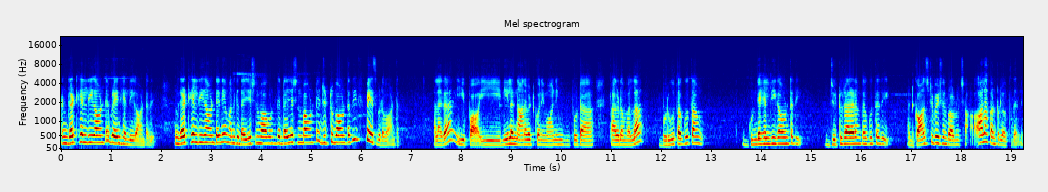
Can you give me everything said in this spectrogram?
అండ్ గట్ హెల్దీగా ఉంటే బ్రెయిన్ హెల్దీగా ఉంటుంది. అండ్ గట్ హెల్దీగా ఉంటేనే మనకి డైజెషన్ బాగుంటుంది. డైజెషన్ బాగుంటే జుట్టు బాగుంటుంది ఫేస్ కూడా బాగుంటుంది. అలాగా ఈ పా ఈ నీళ్ళని నానబెట్టుకొని మార్నింగ్ పూట తాగడం వల్ల బరువు తగ్గుతాం. గుండె హెల్దీగా ఉంటుంది జుట్టు రాలడం తగ్గుతుంది అండ్ కాన్స్టిపేషన్ ప్రాబ్లం చాలా కంట్రోల్ అవుతుందండి.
